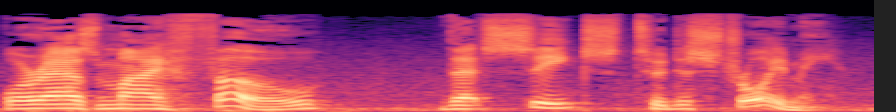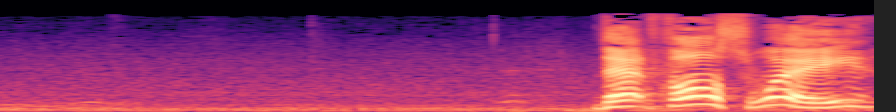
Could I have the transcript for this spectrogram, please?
or as my foe that seeks to destroy me. That false way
